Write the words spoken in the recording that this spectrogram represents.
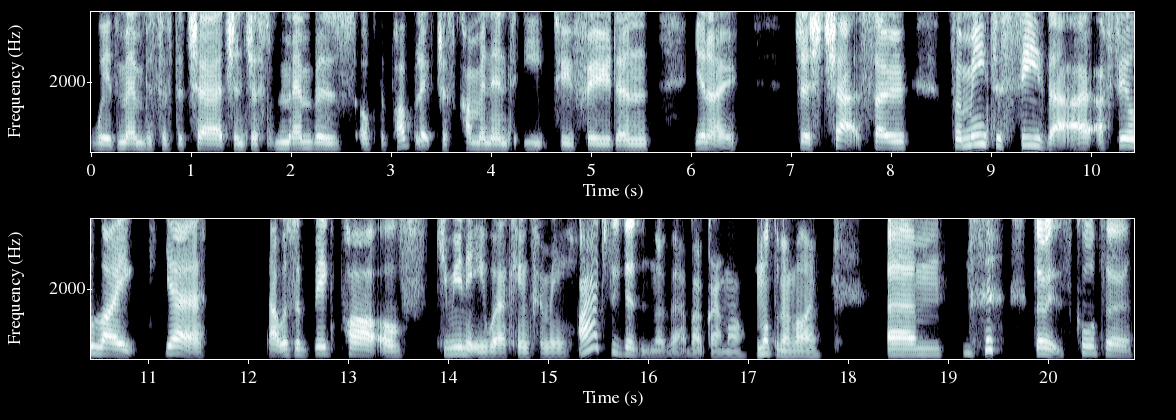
with members of the church and just members of the public just coming in to eat to food and, you know, just chat. So for me to see that, I, I feel like, yeah, that was a big part of community working for me. I actually didn't know that about grandma. I'm not gonna lie. Um, so it's cool to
